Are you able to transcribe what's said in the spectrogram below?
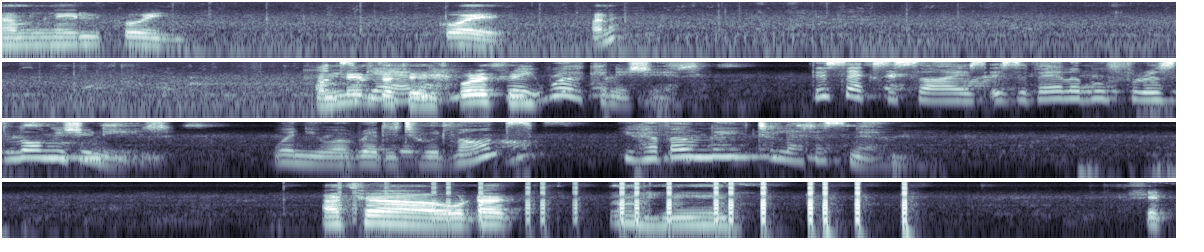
থাম্বনেইল কই কই মানে Once থাম্বনেইল তো চেঞ্জ again, করেছি great work, Initiate. This exercise is available for as long as you need. When you are ready to advance, you have only to let us know. আচ্ছা ওটা হুম শিট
